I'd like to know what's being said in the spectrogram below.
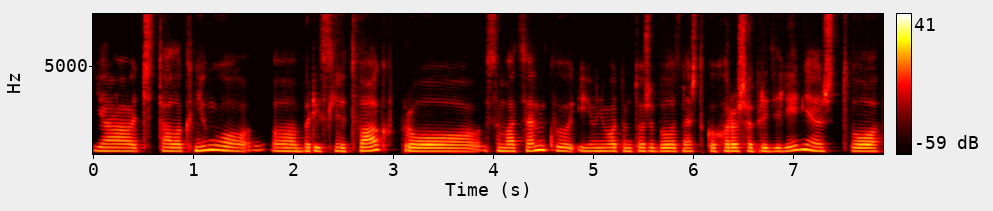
Я читала книгу э, Борис Литвак про самооценку, и у него там тоже было, знаешь, такое хорошее определение, что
